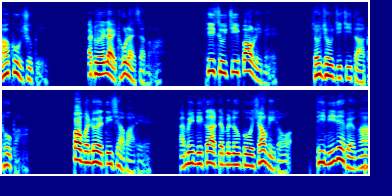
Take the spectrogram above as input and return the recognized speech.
၅ခုယူပြီးအတွဲလိုက်ထိုးလိုက်စမ်းပါ ထီစုကြီးပေါက်လိမ့်မယ်ရုံရုံကြီးကြီးသာထိုးပါပေါက်မလွဲ့သိကြပါတယ်အမေနီကတမလွန်ကိုရောက်နေတော့ဒီနီးတဲ့ပဲငါ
